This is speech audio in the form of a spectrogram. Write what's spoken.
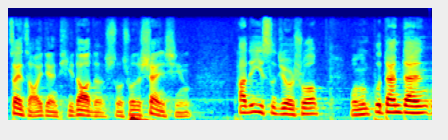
再早一点提到的所说的善行，他的意思就是说，我们不单单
